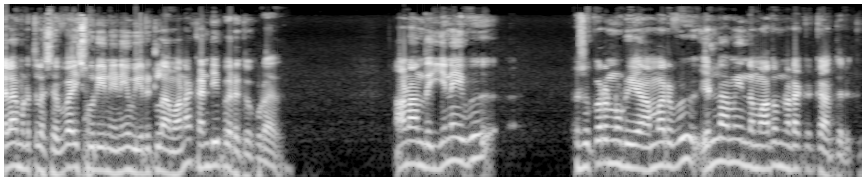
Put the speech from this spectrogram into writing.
ஏழாம் இடத்துல செவ்வாய் சூரியன் இணைவு இருக்கலாமானா கண்டிப்பாக இருக்கக்கூடாது. ஆனால் அந்த இணைவு சுக்கரனுடைய அமர்வு எல்லாமே இந்த மாதம் நடக்க காத்திருக்கு.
